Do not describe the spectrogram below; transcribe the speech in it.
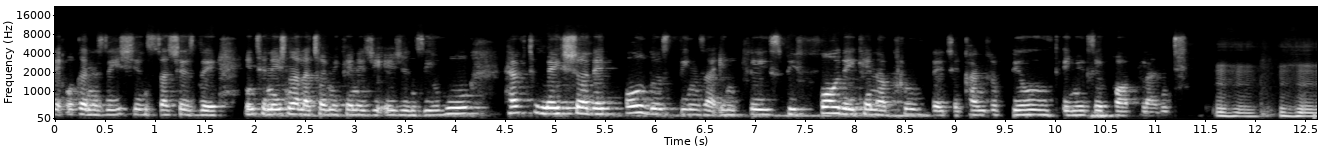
the organizations such as the International Atomic Energy Agency, who have to make sure that all those things are in place before they can approve that a country build a nuclear power plant. Mm-hmm, mm-hmm.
